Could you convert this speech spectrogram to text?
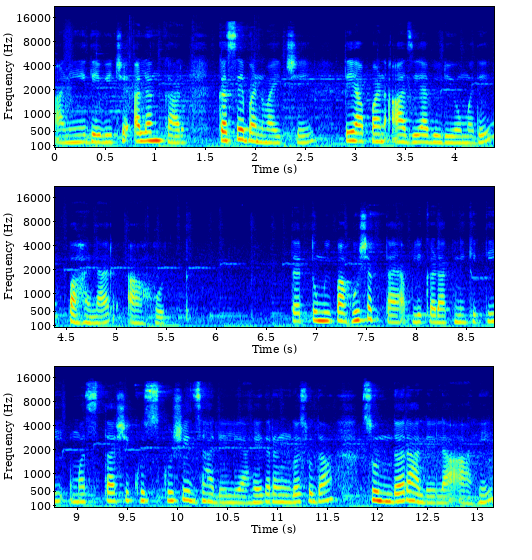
आणि देवीचे अलंकार कसे बनवायचे ते आपण आज या व्हिडिओमध्ये पाहणार आहोत. तर तुम्ही पाहू शकताय आपली कडाकणी किती मस्त अशी खुसखुशीत झालेली आहे. रंगसुद्धा सुंदर आलेला आहे.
